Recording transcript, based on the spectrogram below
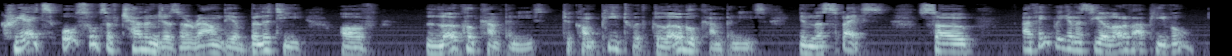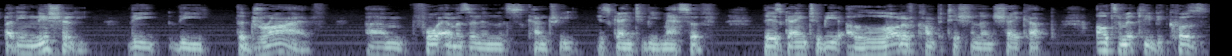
creates all sorts of challenges around the ability of local companies to compete with global companies in this space. So I think we're going to see a lot of upheaval, but initially the, the, the drive um, for Amazon in this country is going to be massive. There's going to be a lot of competition and shake-up, ultimately because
